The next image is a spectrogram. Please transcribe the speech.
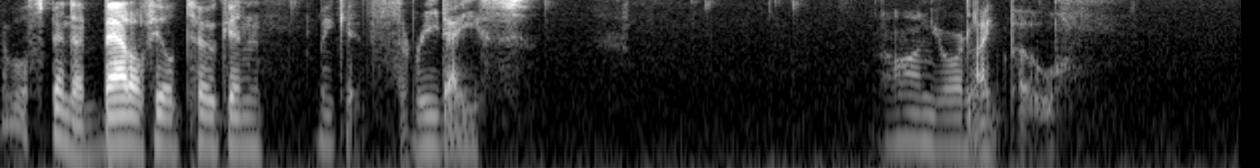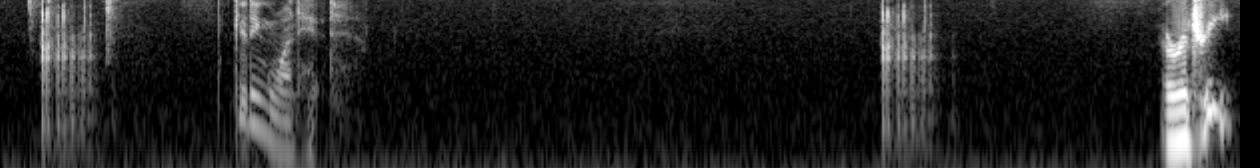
I will spend a battlefield token, make it three dice on your light bow. Getting one hit. A retreat.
